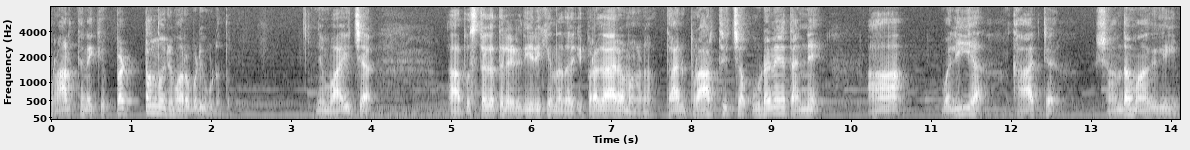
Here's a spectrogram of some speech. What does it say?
പ്രാർത്ഥനയ്ക്ക് പെട്ടെന്നൊരു മറുപടി കൊടുത്തു. ഞാൻ വായിച്ച ആ പുസ്തകത്തിൽ എഴുതിയിരിക്കുന്നത് ഇപ്രകാരമാണ്. താൻ പ്രാർത്ഥിച്ച ഉടനെ തന്നെ ആ വലിയ കാറ്റ് ശാന്തമാകുകയും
